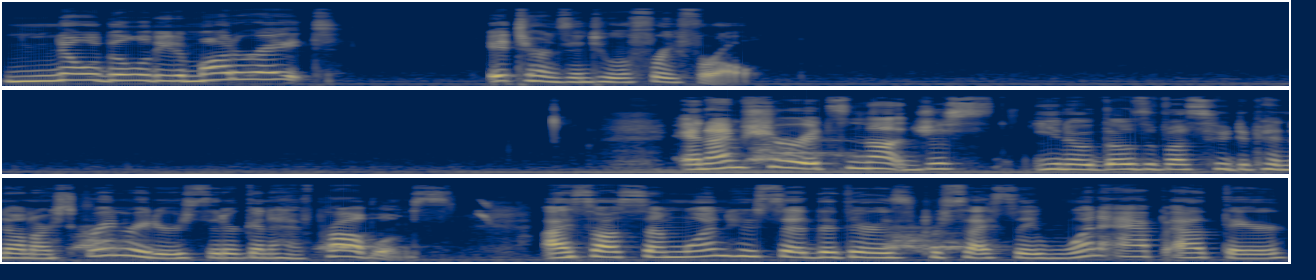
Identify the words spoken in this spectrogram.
no ability to moderate. It turns into a free for all. And I'm sure it's not just, you know, those of us who depend on our screen readers that are going to have problems. I saw someone who said that there is precisely one app out there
